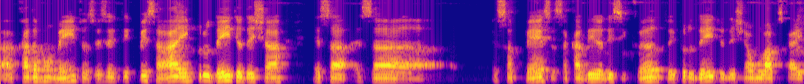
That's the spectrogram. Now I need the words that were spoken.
a cada momento, às vezes a gente tem que pensar, ah, é imprudente eu deixar essa, essa, essa peça, essa cadeira desse canto, é imprudente deixar um lápis cair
